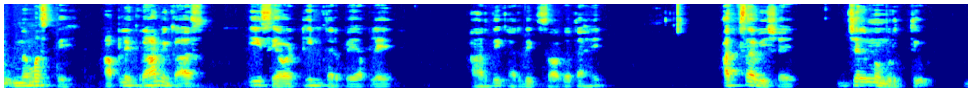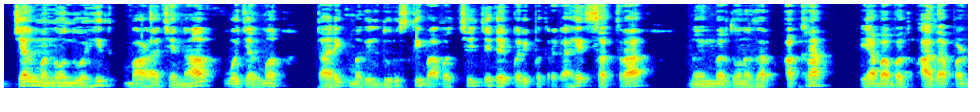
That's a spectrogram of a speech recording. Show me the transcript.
नमस्ते. आपले ग्रामविकास ई सेवा टीमतर्फे आपले हार्दिक हार्दिक स्वागत आहे. आजचा विषय जन्म मृत्यू जन्म नोंदवहीत बाळाचे नाव व जन्म तारीख मधील दुरुस्तीबाबतचे जे काही परिपत्रक आहे सतरा नोव्हेंबर दोन हजार अकरा याबाबत आज आपण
